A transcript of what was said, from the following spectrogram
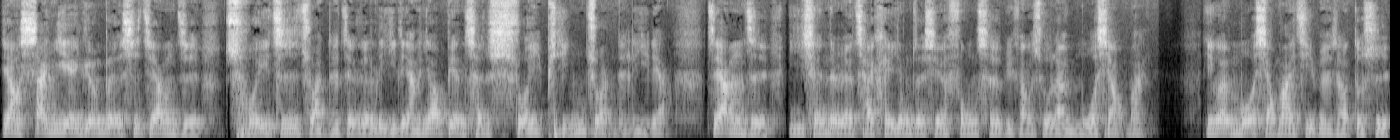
让扇叶原本是这样子垂直转的这个力量，要变成水平转的力量，这样子以前的人才可以用这些风车，比方说来磨小麦，因为磨小麦基本上都是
